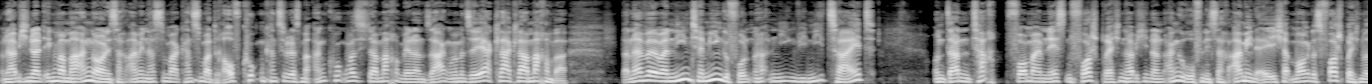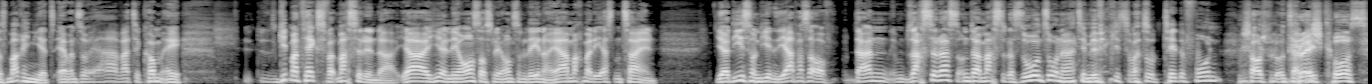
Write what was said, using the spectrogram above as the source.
Und dann habe ich ihn halt irgendwann mal angehauen. Ich sag, Armin, hast du mal, kannst du mal drauf gucken? Kannst du dir das mal angucken, was ich da mache? Und mir dann sagen. Und man so, ja, klar, klar, machen wir. Dann haben wir aber nie einen Termin gefunden, hatten irgendwie nie Zeit. Und dann einen Tag vor meinem nächsten Vorsprechen habe ich ihn dann angerufen. Ich sag, Armin, ey, ich habe morgen das Vorsprechen, was mache ich denn jetzt? Er meint so, ja, warte, komm, ey, gib mal Text, was machst du denn da? Ja, hier, Leons aus Leons und Lena. Ja, mach mal die ersten Zeilen. Ja, dies und jenes. Ja, pass auf. Dann sagst du das und dann machst du das so und so. Und dann hat er mir wirklich, das war so Telefon, Schauspielunterricht. Crashkurs.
